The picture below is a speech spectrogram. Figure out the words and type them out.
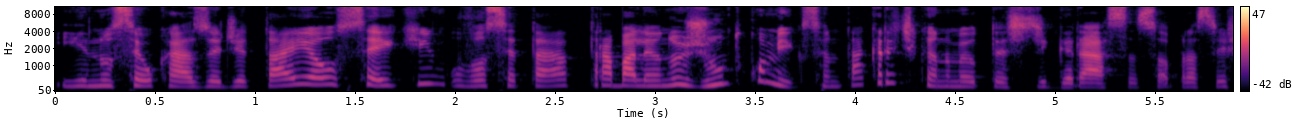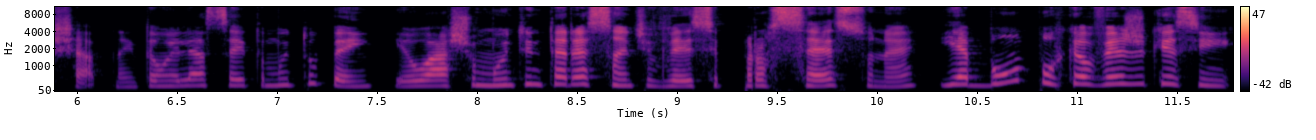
e no seu caso editar, e eu sei que você tá trabalhando junto comigo. Você não tá criticando meu texto de graça só pra ser chato, né? Então ele aceita muito bem. Eu acho muito interessante ver esse processo, né? E é bom porque eu vejo que, assim,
